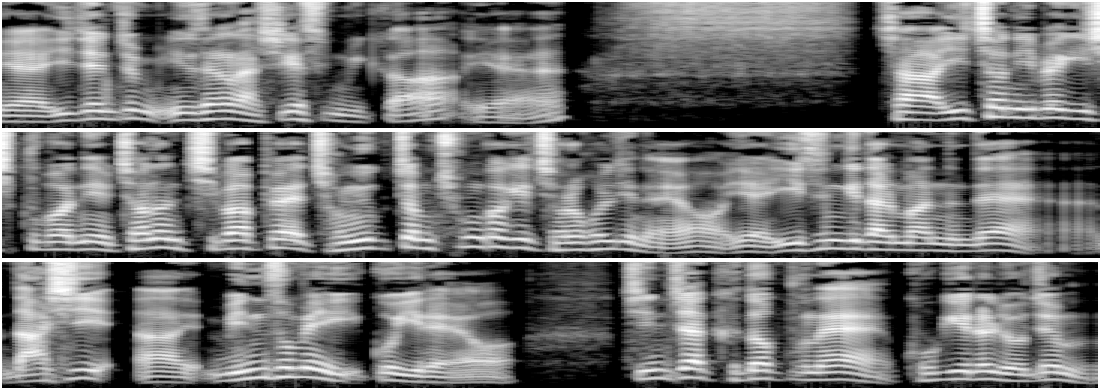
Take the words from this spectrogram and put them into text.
예, 이젠 좀 인생을 아시겠습니까? 예. 자, 2229번님, 저는 집 앞에 정육점 총각이 저를 홀리네요. 예, 이승기 닮았는데, 낯이, 아, 민소매 입고 이래요. 진짜 그 덕분에 고기를 요즘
